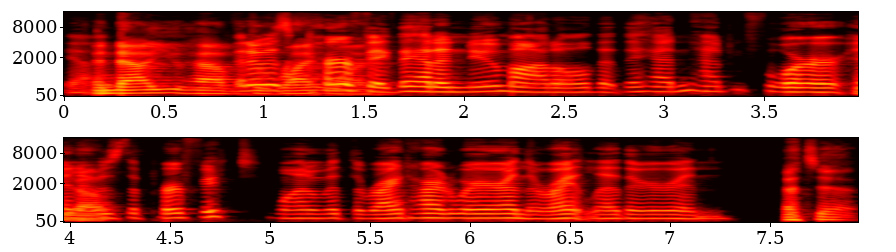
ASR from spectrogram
yeah. And now you have the but it was right perfect. One. They had a new model that they hadn't had before, and Yeah. it was the perfect one with the right hardware and the right leather. And That's it.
